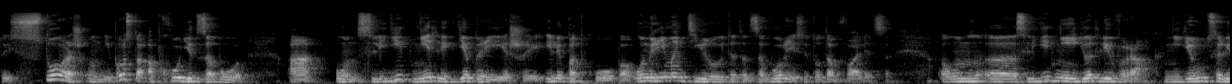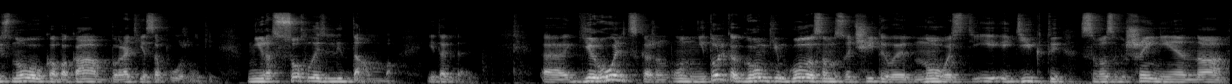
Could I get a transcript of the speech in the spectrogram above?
То есть сторож, он не просто обходит забор, а он следит, нет ли где бреши или подкопа, он ремонтирует этот забор, если тот обвалится. Он э, следит, не идет ли враг, не дерутся ли снова у кабака братья-сапожники, не рассохлась ли дамба и так далее. Э, Герольд, скажем, он не только громким голосом зачитывает новости и эдикты с возвышения на,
